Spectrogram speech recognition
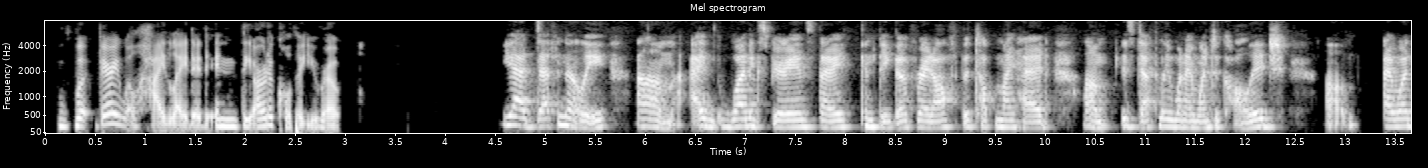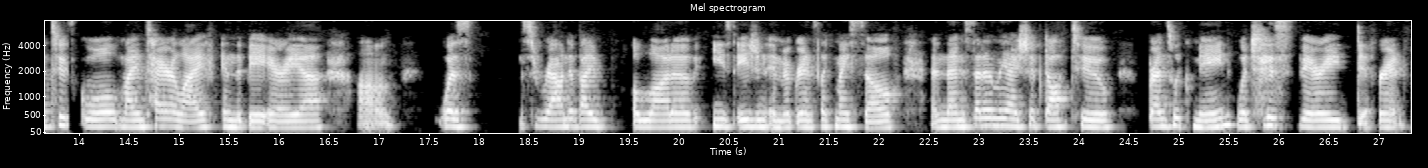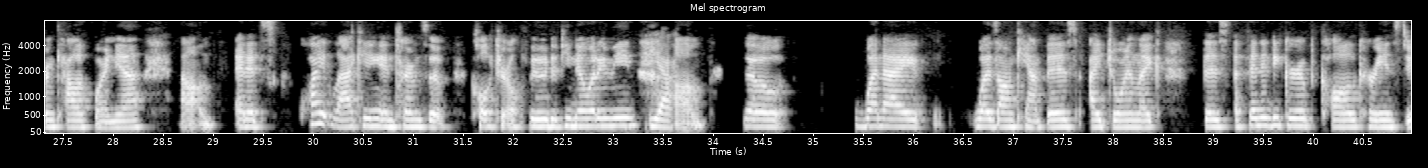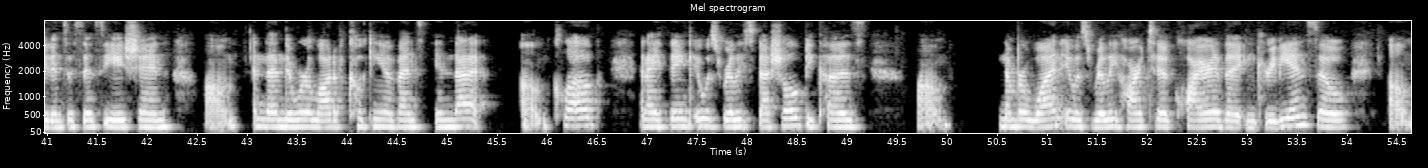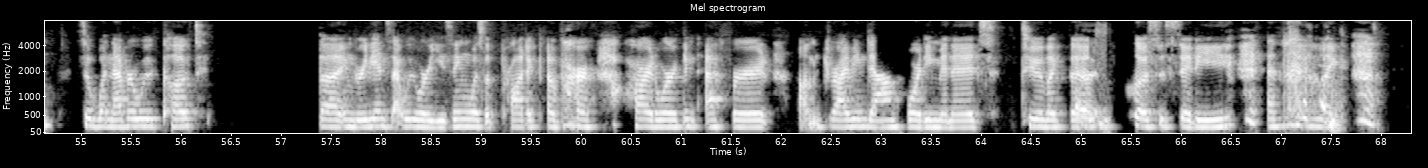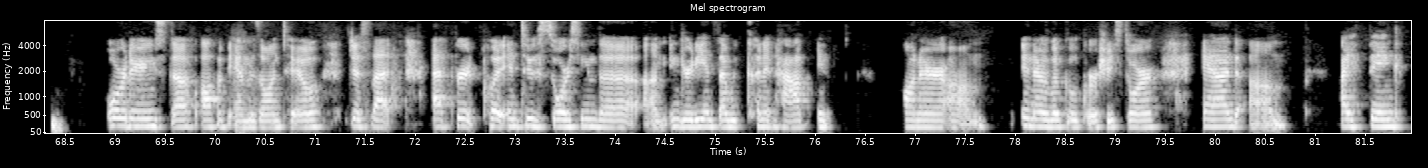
very well highlighted in the article that you wrote yeah, definitely. Um, I, one experience that I can think of right off the top of my head um, is definitely when I went to college. Um, I went to school my entire life in the Bay Area. Um, was surrounded by a lot of East Asian immigrants like myself. And then suddenly I shipped off to Brunswick, Maine, which is very different from California. Um, and it's quite lacking in terms of cultural food, if you know what I mean. Yeah. Um, so when I was on campus, I joined like this affinity group called Korean Students Association. Um, and then there were a lot of cooking events in that um, club. And I think it was really special because, um, number one, it was really hard to acquire the ingredients. So, um, so whenever we cooked, the ingredients that we were using was a product of our hard work and effort, um, driving down 40 minutes to like the yes. closest city and then like ordering stuff off of Amazon too. Just that effort put into sourcing the um, ingredients that we couldn't have in on our um, in our local grocery store, and um, I think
